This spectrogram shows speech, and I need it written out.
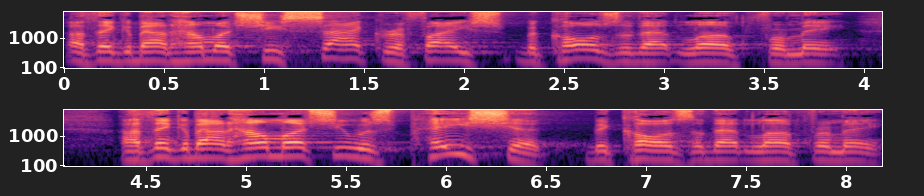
I think about how much she sacrificed because of that love for me. I think about how much she was patient because of that love for me.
